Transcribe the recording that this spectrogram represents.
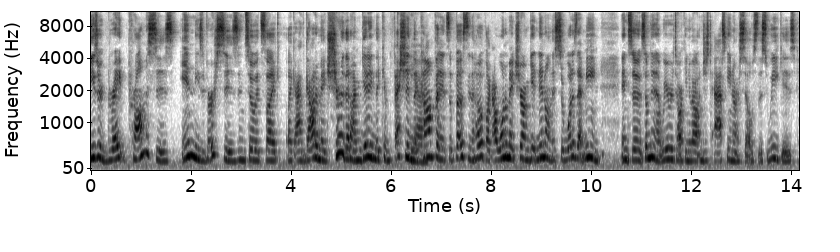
these are great promises in these verses. And so it's like, like I've got to make sure that I'm getting the confession, the Yeah. confidence, the boasting, the hope. Like I want to make sure I'm getting in on this. So what does that mean? And so something that we were talking about and just asking ourselves this week is,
